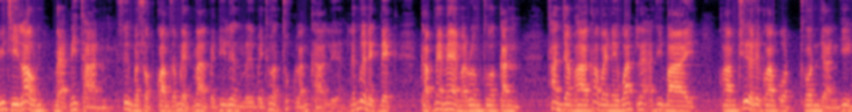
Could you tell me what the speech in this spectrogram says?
วิธีเล่าแบบนิทาน ซึ่งประสบความสำเร็จมากเป็นที่เรื่องลือไปทั่วทุกหลังคาเรือน และเมื่อเด็ก ๆ กับแม่ ๆ มารวมตัวกัน ท่านจะพาเข้าไปในวัดและอธิบายความเชื่อด้วยความอดทนอย่างยิ่ง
